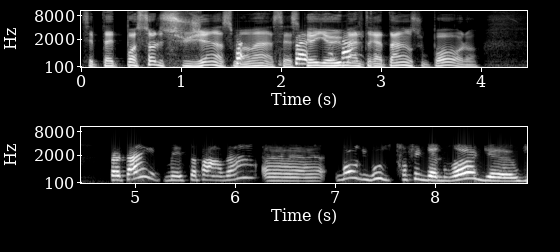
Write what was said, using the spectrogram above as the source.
C'est peut-être pas ça le sujet en ce moment. C'est ce qu'il y a eu maltraitance ou pas? Là? Peut-être, mais cependant, euh, moi, au niveau du trafic de drogue, euh, vous,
